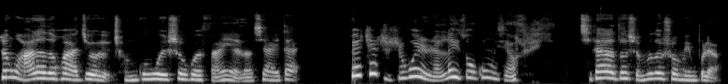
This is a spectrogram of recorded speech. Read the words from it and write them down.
生娃了的话就成功为社会繁衍了下一代。对，这只是为人类做贡献而已，其他的都什么都说明不了。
